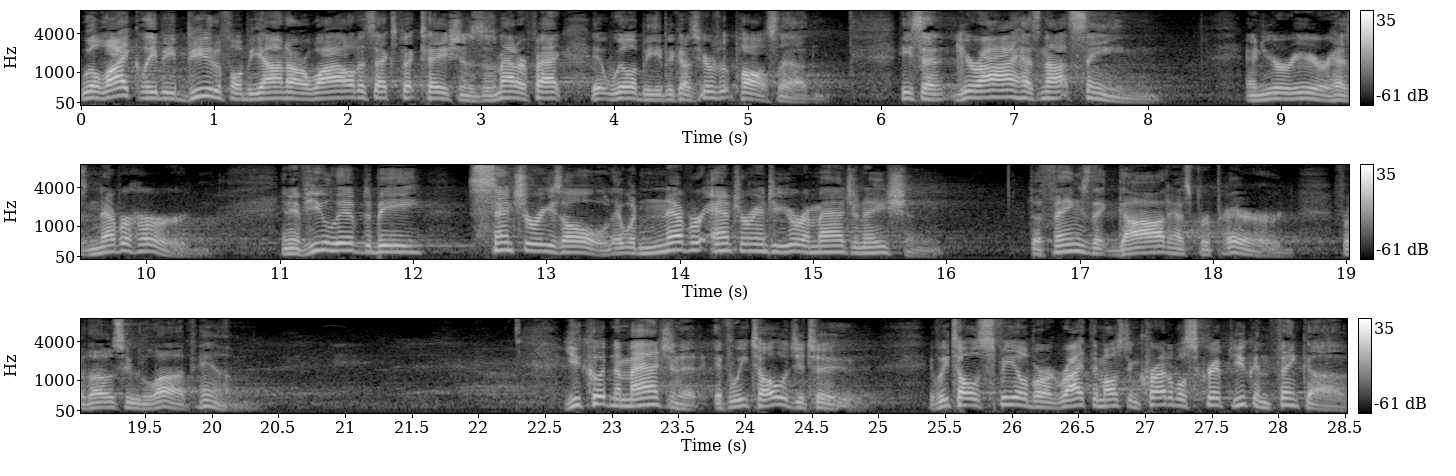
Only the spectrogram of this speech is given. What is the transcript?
Will likely be beautiful beyond our wildest expectations. As a matter of fact, it will be because here's what Paul said. He said, Your eye has not seen, and your ear has never heard. And if you live to be centuries old, it would never enter into your imagination the things that God has prepared for those who love Him. You couldn't imagine it if we told you to. If we told Spielberg, write the most incredible script you can think of,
